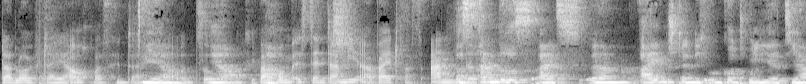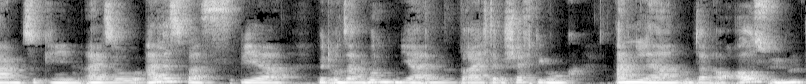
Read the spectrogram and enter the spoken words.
da läuft da ja auch was hinterher ja, und so. Ja, okay, Warum ja. ist denn Dummyarbeit was anderes? Was anderes als ähm, eigenständig unkontrolliert jagen zu gehen. Also alles, was wir mit unseren Hunden ja im Bereich der Beschäftigung anlernen und dann auch ausüben,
